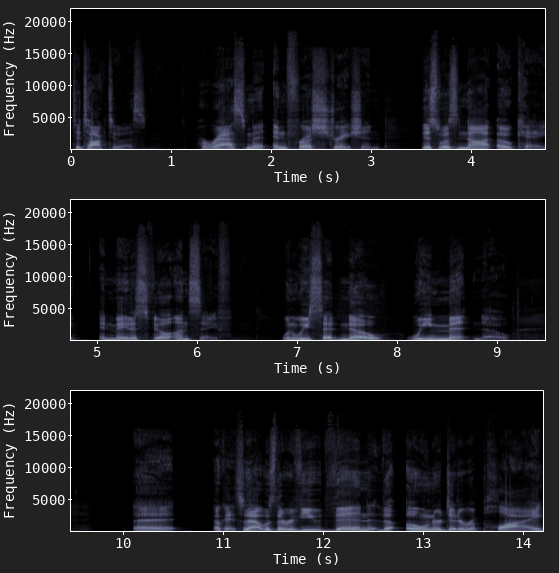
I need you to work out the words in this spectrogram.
to talk to us. Harassment and frustration. This was not okay and made us feel unsafe. When we said no, we meant no. Uh, okay, so that was the review. Then the owner did a reply,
